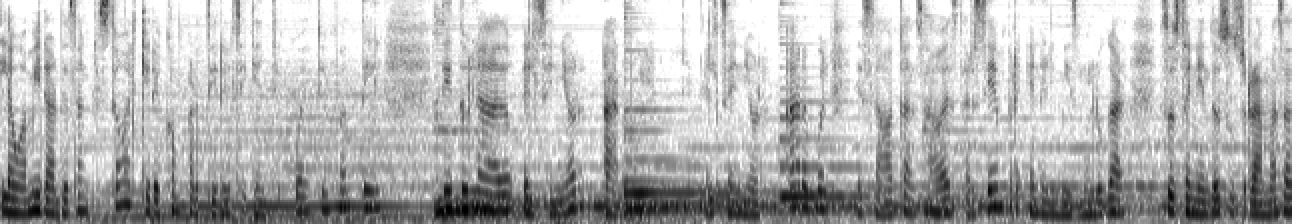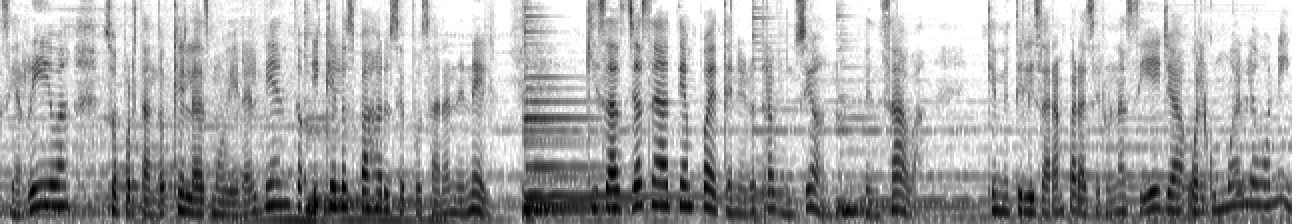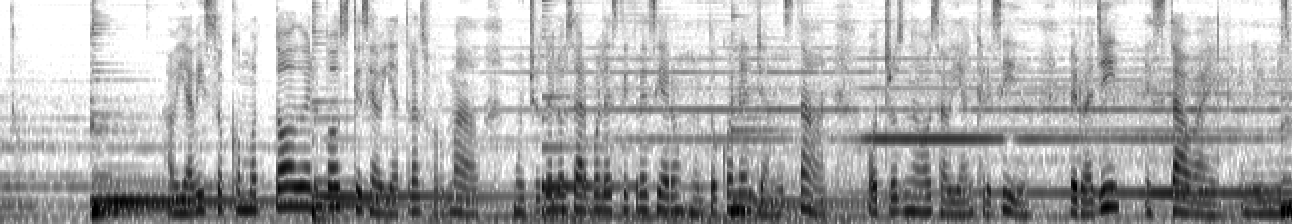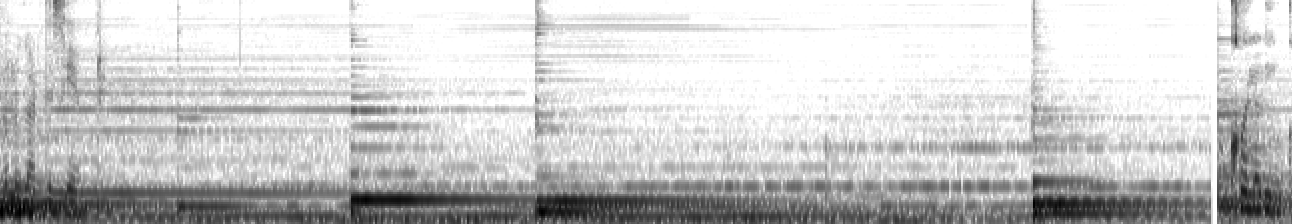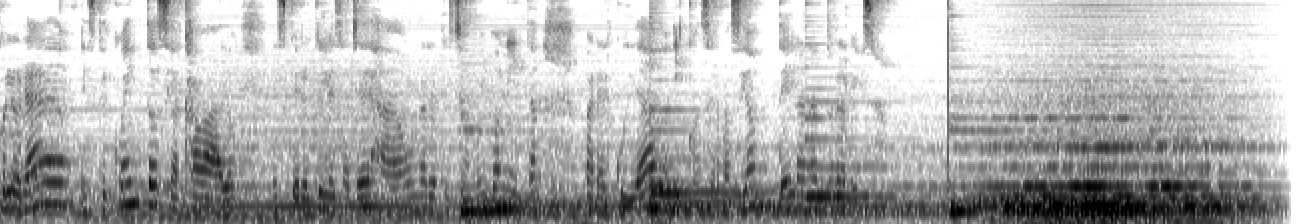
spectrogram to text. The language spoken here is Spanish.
la UA Mirar de San Cristóbal quiere compartir el siguiente cuento infantil titulado El Señor Árbol. El señor árbol estaba cansado de estar siempre en el mismo lugar, sosteniendo sus ramas hacia arriba, soportando que las moviera el viento y que los pájaros se posaran en él. Quizás ya sea tiempo de tener otra función, pensaba, que me utilizaran para hacer una silla o algún mueble bonito. Visto cómo todo el bosque se había transformado. Muchos de los árboles que crecieron junto con él ya no estaban, otros nuevos habían crecido, pero allí estaba él, en el mismo lugar de siempre. Colorín colorado, este cuento se ha acabado. Espero que les haya dejado una reflexión muy bonita para el cuidado y conservación de la naturaleza.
